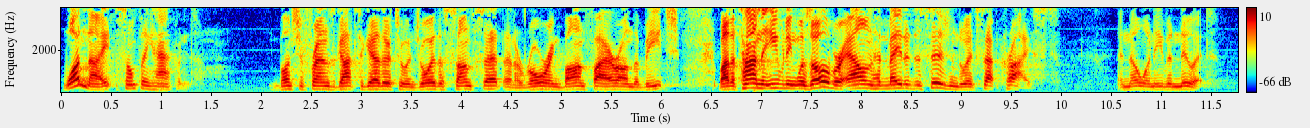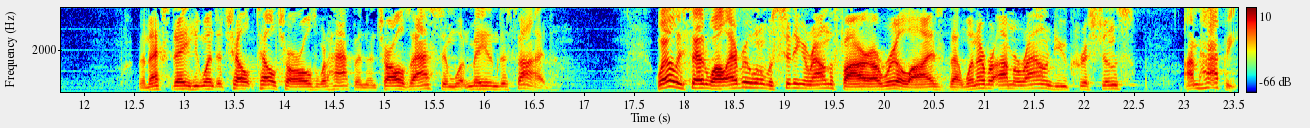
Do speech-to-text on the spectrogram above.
One night, something happened. A bunch of friends got together to enjoy the sunset and a roaring bonfire on the beach. By the time the evening was over, Alan had made a decision to accept Christ, and no one even knew it. The next day, he went to tell Charles what happened, and Charles asked him what made him decide. Well, he said, while everyone was sitting around the fire, I realized that whenever I'm around you Christians, I'm happy.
